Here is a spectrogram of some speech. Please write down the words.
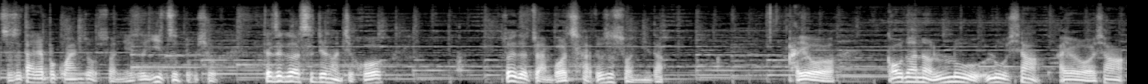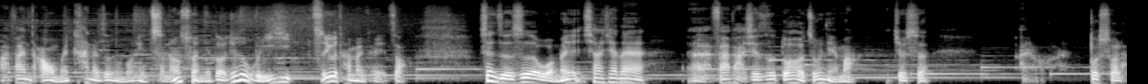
只是大家不关注，索尼是一枝独秀，在这个世界上几乎所有的转播车都是索尼的，还有高端的录录像，还有像《阿凡达》我们看的这种东西，只能索尼做，就是唯一只有他们可以造，甚至是我们像现在，呃，反法西斯多少周年嘛，就是，哎呦，不说了。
